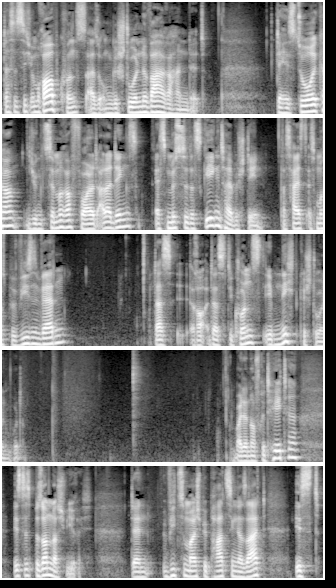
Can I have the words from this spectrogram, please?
dass es sich um Raubkunst, also um gestohlene Ware handelt. Der Historiker Jürgen Zimmerer fordert allerdings, es müsste das Gegenteil bestehen. Das heißt, es muss bewiesen werden, dass, dass die Kunst eben nicht gestohlen wurde. Bei der Nofretete ist es besonders schwierig. Denn wie zum Beispiel Patzinger sagt, ist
